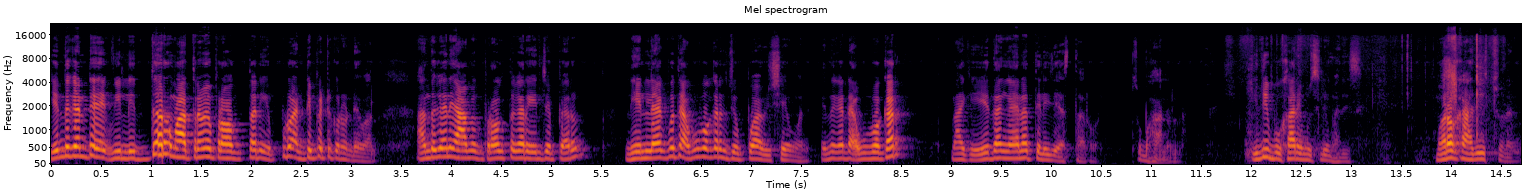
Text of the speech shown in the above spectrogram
ఎందుకంటే వీళ్ళిద్దరూ మాత్రమే ప్రవక్తని ఎప్పుడు అంటిపెట్టుకుని ఉండేవాళ్ళు. అందుకని ఆమెకు ప్రవక్త గారు ఏం చెప్పారు? నేను లేకపోతే అబుబకర్కి చెప్పు ఆ విషయం అని. ఎందుకంటే అబుబకర్ నాకు ఏ విధంగా అయినా తెలియజేస్తారు అని. ఇది బుఖారి ముస్లిం హదీస్. మరొక హదీస్ చూడండి.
